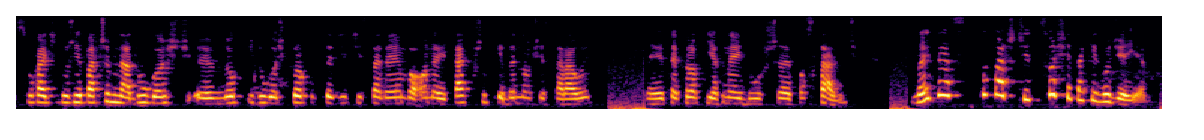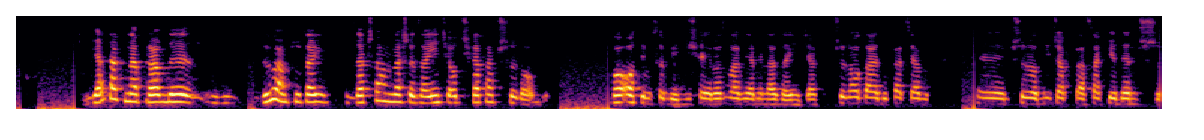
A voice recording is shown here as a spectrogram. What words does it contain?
Słuchajcie, tu już nie patrzymy na długość y, nóg i długość kroków, które dzieci stawiają, bo one i tak wszystkie będą się starały y, te kroki jak najdłuższe postawić. No i teraz popatrzcie, co się takiego dzieje. Ja tak naprawdę byłam tutaj, zaczęłam nasze zajęcia od świata przyrody, bo o tym sobie dzisiaj rozmawiamy na zajęciach. Przyroda, edukacja y, przyrodnicza w klasach 1-3.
